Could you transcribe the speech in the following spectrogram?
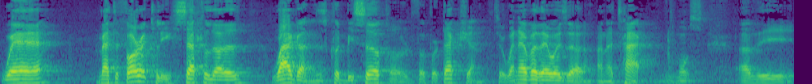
where, metaphorically, settlers wagons could be circled for protection. So whenever there was a, an attack, most of the,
